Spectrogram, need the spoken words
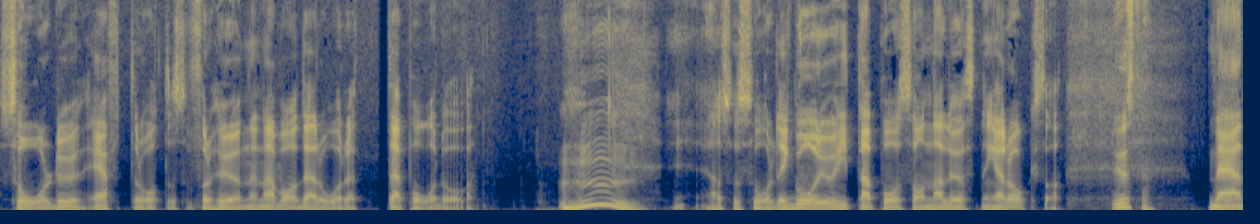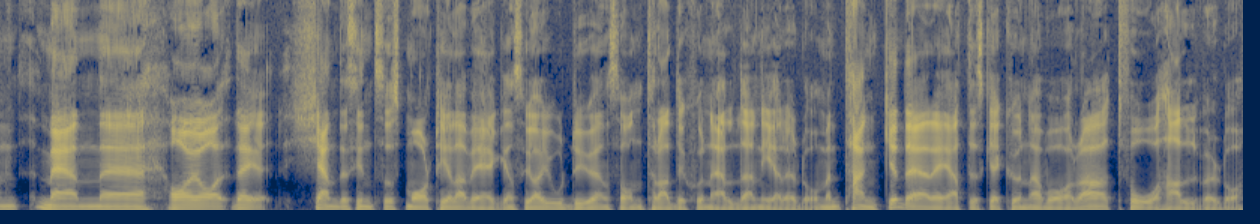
sår du efteråt och så får hönorna vara där året därpå då. Va? Mhm. Alltså så. Det går ju att hitta på sådana lösningar också. Just det. Men, men eh, ja, ja, det kändes inte så smart hela vägen så jag gjorde ju en sån traditionell där nere då. Men tanken där är att det ska kunna vara två halvor då.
